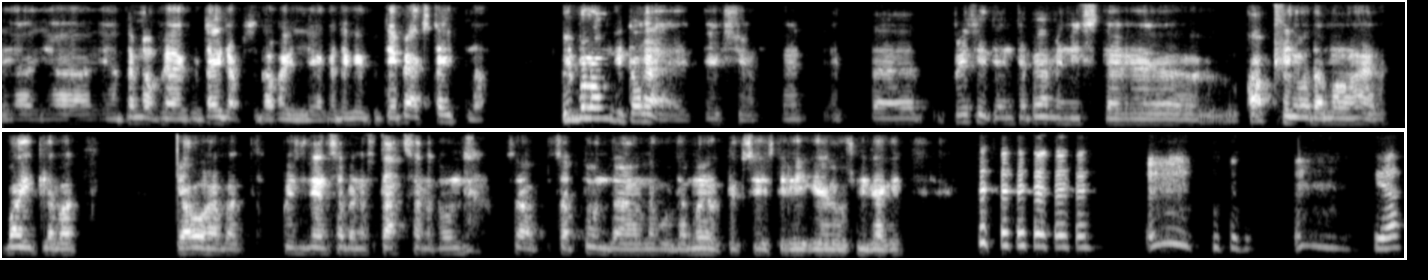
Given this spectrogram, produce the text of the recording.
ja, ja, ja tema praegu täidab seda rolli, aga tegelikult ei peaks täitma. Võib-olla ongi tore, eks ju, et, et president ja peaminister kaklevad omavahel, vaidlevad, jauravad, president saab ennast tähtsana tunda, saab, saab tunda, nagu ta mõjutaks Eesti riigielus midagi jah,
